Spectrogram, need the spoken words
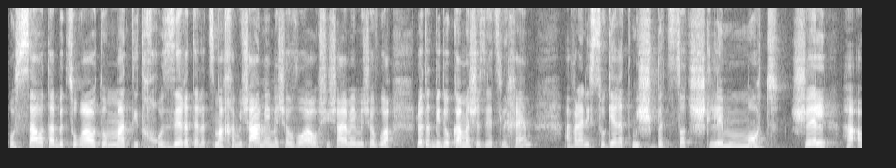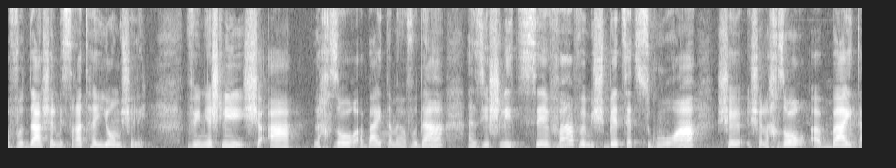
עושה אותה בצורה אוטומטית, חוזרת על עצמה חמישה ימים בשבוע או שישה ימים בשבוע, לא יודעת בדיוק כמה שזה אצלכם, אבל אני סוגרת משבצות שלמות של העבודה של משרת היום שלי. ואם יש לי שעה לחזור הביתה מעבודה, אז יש לי צבע ומשבצת סגורה ש, של לחזור הביתה.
